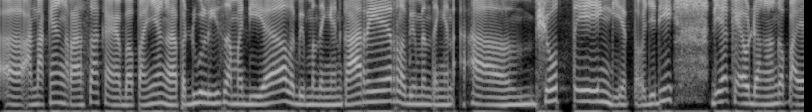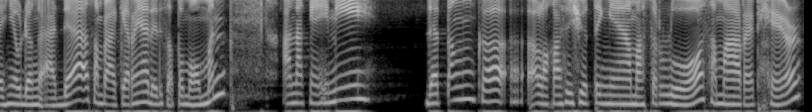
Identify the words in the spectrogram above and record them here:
uh, anaknya ngerasa kayak bapaknya nggak peduli sama dia, lebih mentingin karir, lebih mentingin um, syuting gitu. Jadi dia kayak udah nganggap ayahnya udah nggak ada sampai akhirnya dari satu momen anaknya ini datang ke lokasi syutingnya Master Luo sama Red Hair.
